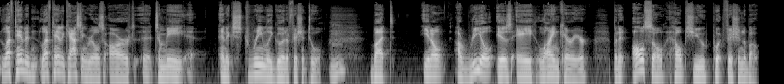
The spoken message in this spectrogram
left-handed left-handed casting reels are uh, to me an extremely good efficient tool. But you know, a reel is a line carrier, but it also helps you put fish in the boat.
